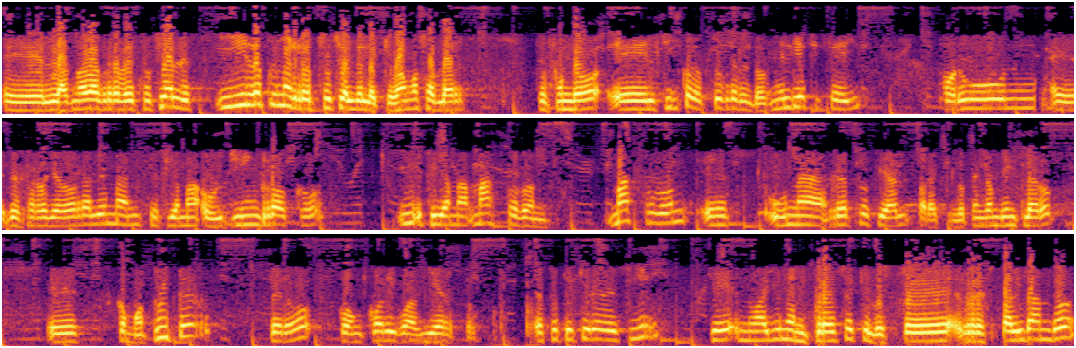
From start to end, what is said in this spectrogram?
eh, las nuevas redes sociales. Y la primera red social de la que vamos a hablar se fundó el 5 de octubre del 2016 por un eh, desarrollador alemán que se llama Eugene Rocco y se llama Mastodon. Mastodon es una red social, para que lo tengan bien claro, es como Twitter, pero con código abierto. ¿Esto qué quiere decir? Que no hay una empresa que lo esté respaldando,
